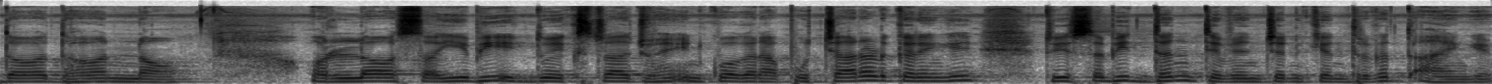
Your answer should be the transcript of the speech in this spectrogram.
द, ध, न। और ल स ये भी एक दो एक्स्ट्रा जो है, इनको अगर आप उच्चारण करेंगे तो ये सभी दंत व्यंजन के अंतर्गत आएँगे।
